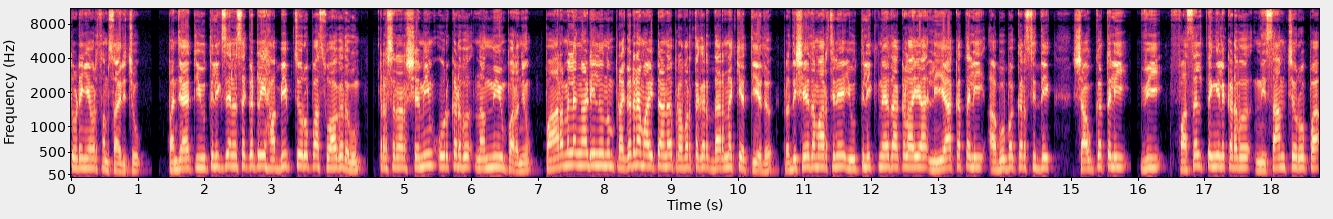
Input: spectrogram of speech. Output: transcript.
തുടങ്ങിയവർ സംസാരിച്ചു. പഞ്ചായത്ത് യൂത്ത് ലീഗ് ജനറൽ സെക്രട്ടറി ഹബീബ് ചെറുപ്പ സ്വാഗതവും ട്രഷറർ ഷമീം ഊർക്കടവ് നന്ദിയും പറഞ്ഞു. പാറമല്ലങ്ങാടിയിൽ നിന്നും പ്രകടനമായിട്ടാണ് പ്രവർത്തകർ ധർണയ്ക്ക് എത്തിയത് പ്രതിഷേധ മാർച്ചിന് യൂത്ത് ലീഗ് നേതാക്കളായ ലിയാഖത്ത് അലി അബൂബക്കർ സിദ്ദീഖ് അലി വി ഫസൽ തെങ്ങിലക്കടവ് നിസാം ചെറുപ്പ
